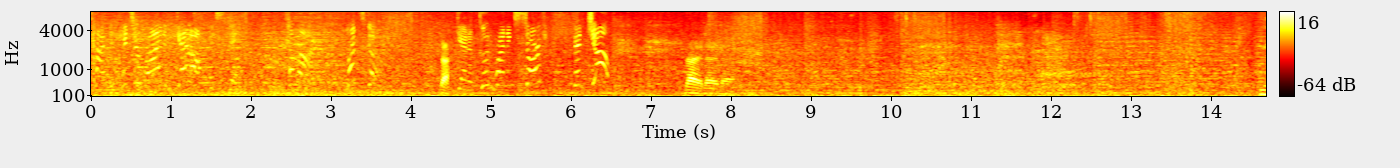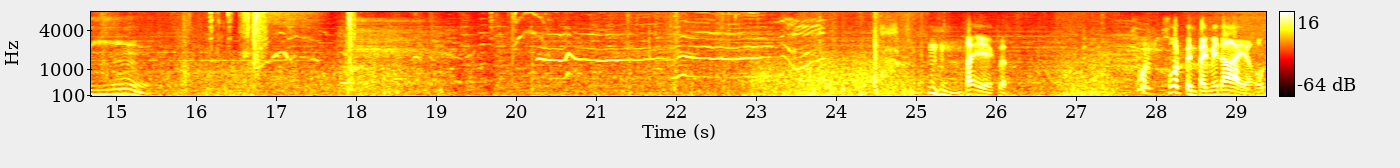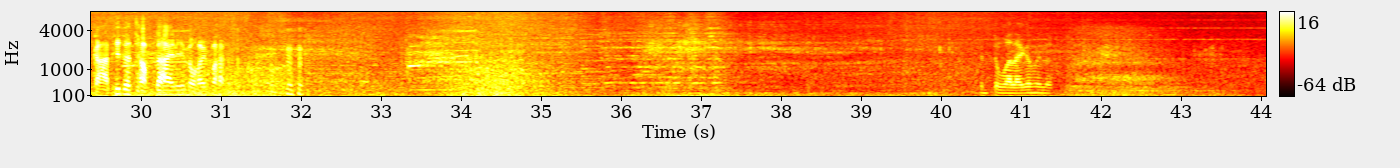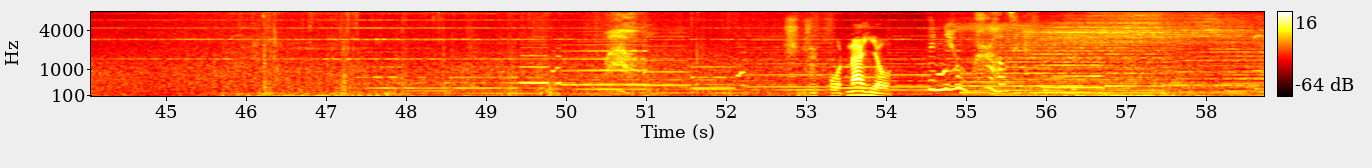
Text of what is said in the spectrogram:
Time to hitch a ride and get off this thing. Come on, let's go. จ้ะ Get a good running start, then jump. ได้ได้ได้ พระเอกแบบโคตรโคตรเป็นไปไม่ได้อะโอกาสที่จะจับได้นี่น้อยมากเป็นตัวอะไรก็ไม่รู้โหดหน้าเหี่ยว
